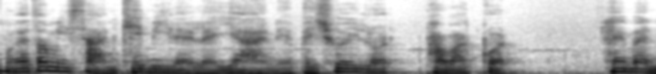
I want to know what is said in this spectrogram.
มันก็ต้องมีสารเคมีหลาย ๆ อย่างเนี่ยไปช่วยลดภาวะกรดให้มัน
